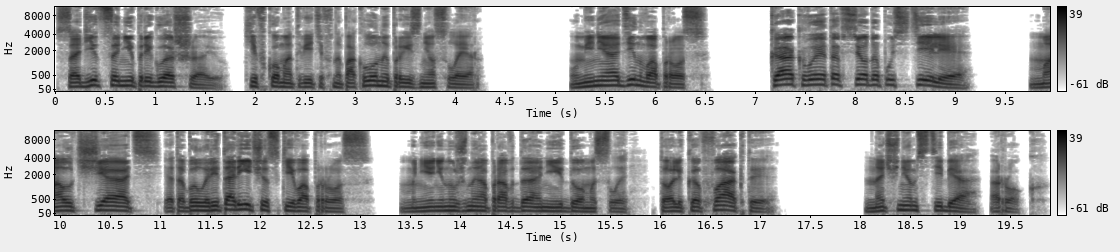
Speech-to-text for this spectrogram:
«Садиться не приглашаю», — кивком ответив на поклоны, произнес Лэр. «У меня один вопрос. Как вы это все допустили?» «Молчать! Это был риторический вопрос. Мне не нужны оправдания и домыслы, только факты. Начнем с тебя, Рок».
